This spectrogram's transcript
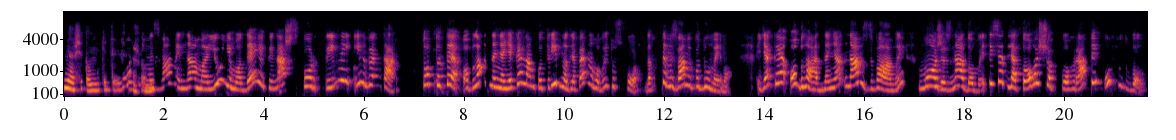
Мясиком. Просто ми з вами намалюємо деякий наш спортивний інвентар. Тобто те обладнання, яке нам потрібно для певного виду спорту. Давайте ми з вами подумаємо, яке обладнання нам з вами може знадобитися для того, щоб пограти у футбол.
